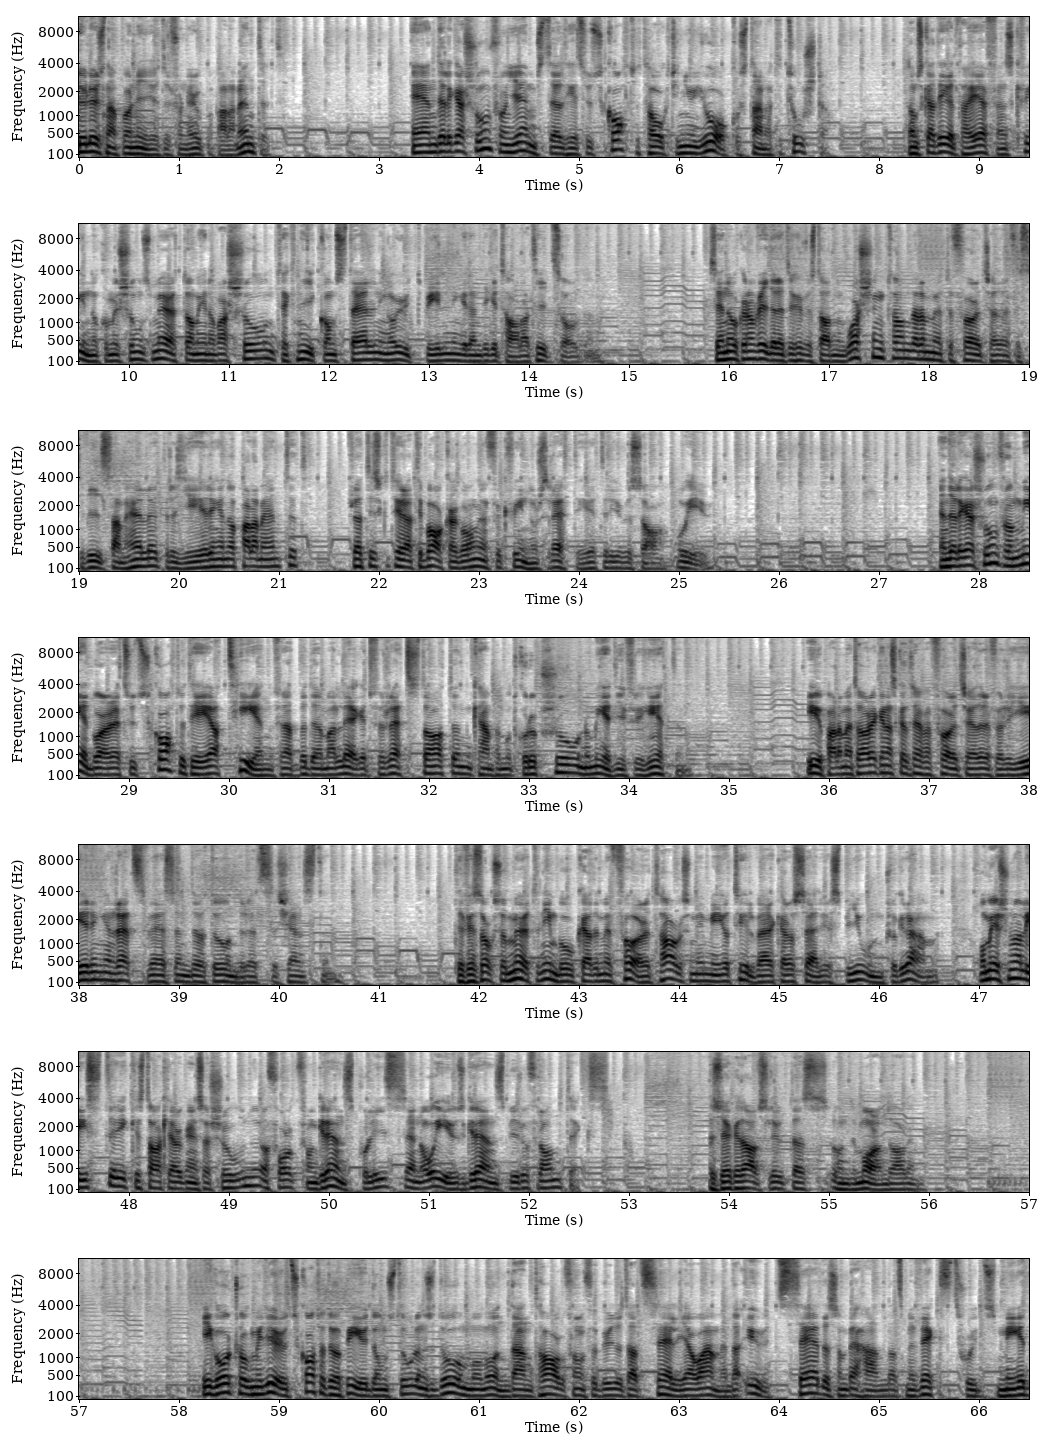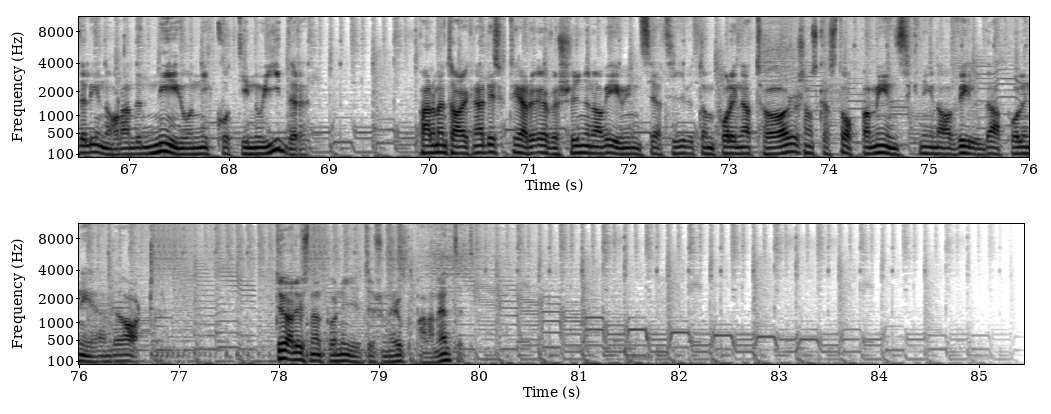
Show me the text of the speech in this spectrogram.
Du lyssnar på nyheter från Europaparlamentet. En delegation från jämställdhetsutskottet har åkt till New York och stannat i torsdag. De ska delta i FNs kvinnokommissions möte om innovation, teknikomställning och utbildning i den digitala tidsåldern. Sen åker de vidare till huvudstaden Washington där de möter företrädare för civilsamhället, regeringen och parlamentet för att diskutera tillbakagången för kvinnors rättigheter i USA och EU. En delegation från medborgarrättsutskottet är i Aten för att bedöma läget för rättsstaten, kampen mot korruption och mediefriheten. EU-parlamentarikerna ska träffa företrädare för regeringen, rättsväsendet och underrättelsetjänsten. Det finns också möten inbokade med företag som är med och tillverkar och säljer spionprogram och med journalister, icke-statliga organisationer och folk från gränspolisen och EUs gränsbyrå Frontex. Besöket avslutas under morgondagen. Igår tog miljöutskottet upp EU-domstolens dom om undantag från förbudet att sälja och använda utsäde som behandlats med växtskyddsmedel innehållande neonikotinoider. Parlamentarikerna diskuterade översynen av EU-initiativet om pollinatörer som ska stoppa minskningen av vilda pollinerande arter. Du har lyssnat på nyheter från Europaparlamentet.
